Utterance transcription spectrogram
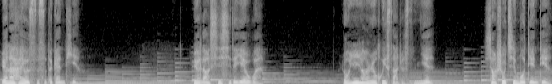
原来还有丝丝的甘甜。月亮稀稀的夜晚，容易让人挥洒着思念，享受寂寞点点。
